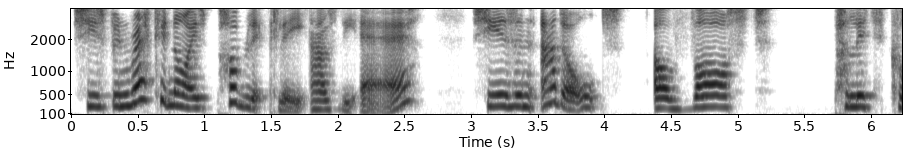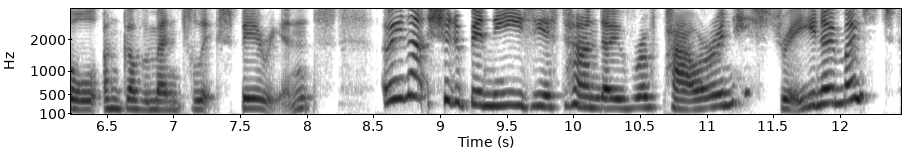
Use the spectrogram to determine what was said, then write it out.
She's been recognised publicly as the heir. She is an adult of vast political and governmental experience. I mean, that should have been the easiest handover of power in history. You know, most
